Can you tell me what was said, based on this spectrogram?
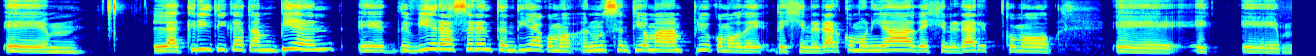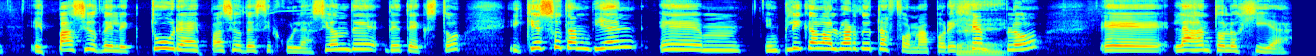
eh, la crítica también eh, debiera ser entendida como en un sentido más amplio, como de, de generar comunidad, de generar como espacios de lectura, espacios de circulación de, de texto, y que eso también implica evaluar de otras formas. Por Sí. ejemplo, las antologías.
